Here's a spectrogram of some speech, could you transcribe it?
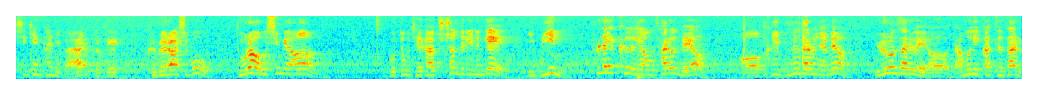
싱킹 카니발. 그렇게 급여를 하시고 돌아오시면 보통 제가 추천드리는 게 이 민 플레이크형 사료인데요. 어, 그게 무슨 사료냐면 이런 사료예요. 나뭇잎 같은 사료.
